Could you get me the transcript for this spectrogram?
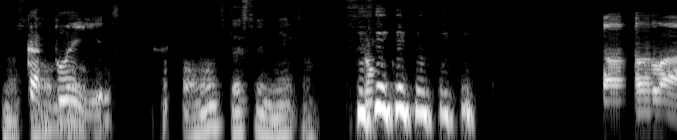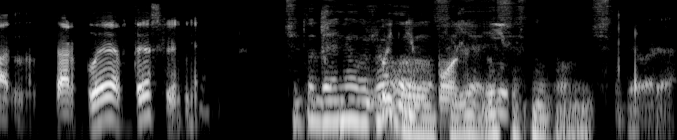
Ну, CarPlay есть. По-моему, в Тесле нету. Ну, ладно. CarPlay в Тесле нет. Что-то Данил жаловался, я, я сейчас не помню, честно говоря.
